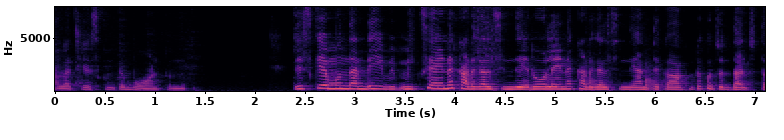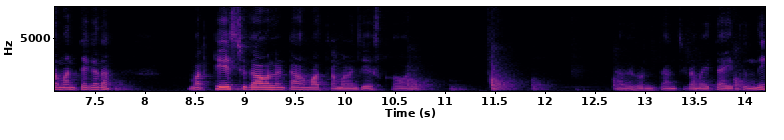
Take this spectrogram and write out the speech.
అలా చేసుకుంటే బాగుంటుంది. రిస్క్ ఏముందండి? మిక్సీ అయినా కడగాల్సింది రోల్ అయినా కడగాల్సింది. అంతే కాకుండా కొంచెం దంచుతాం అంతే కదా? మరి టేస్ట్ కావాలంటే ఆ మాత్రం మనం చేసుకోవాలి. అది దంచడం అయితే అవుతుంది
